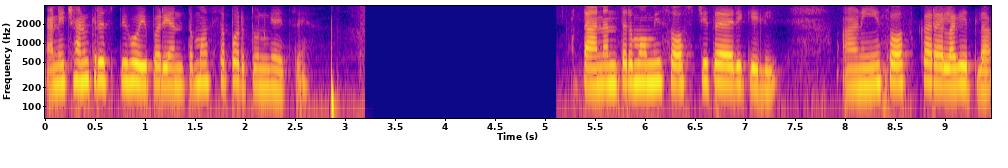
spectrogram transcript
आणि छान क्रिस्पी होईपर्यंत मस्त परतून घ्यायचे. त्यानंतर मग मी सॉसची तयारी केली आणि सॉस करायला घेतला.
